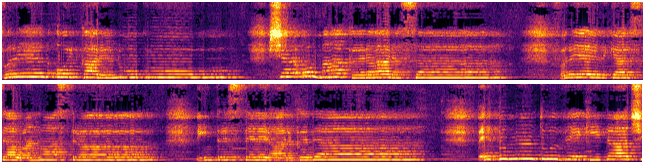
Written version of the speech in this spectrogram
Fără el oricare lucru și-ar urma cărarea sa. Fără el chiar steaua noastră dintre stele ar cădea. Pe pământul vechii daci,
